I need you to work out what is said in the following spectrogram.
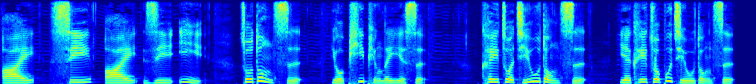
I C I c i z e 做动词有批评的意思，可以做及物动词，也可以做不及物动词。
